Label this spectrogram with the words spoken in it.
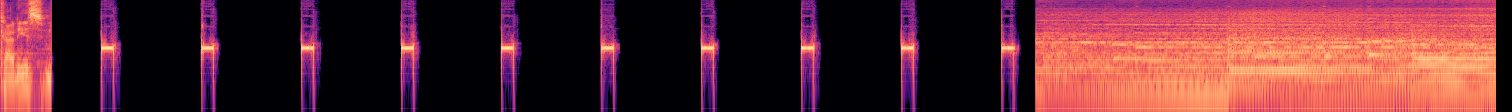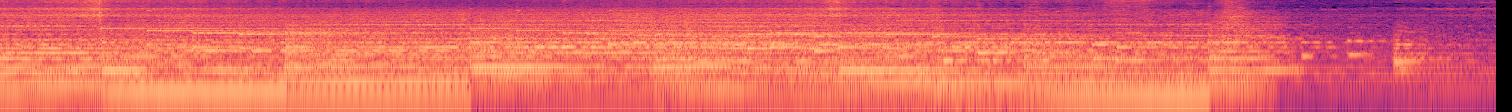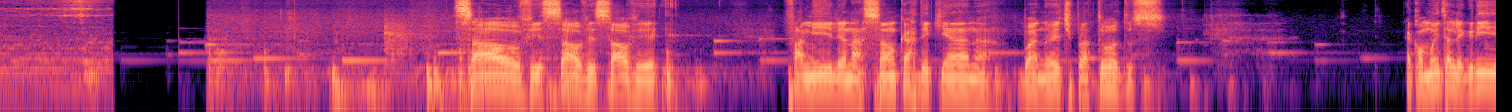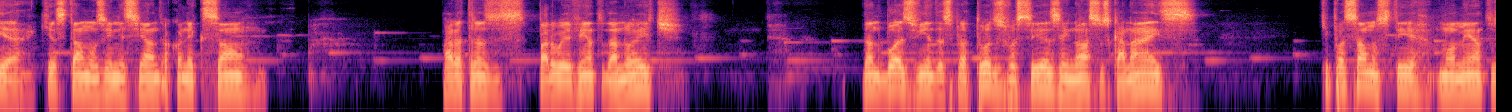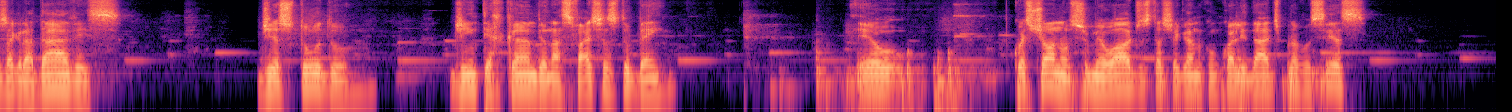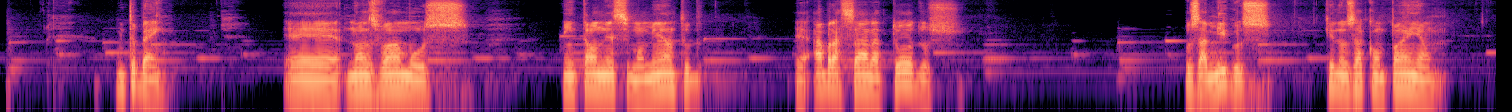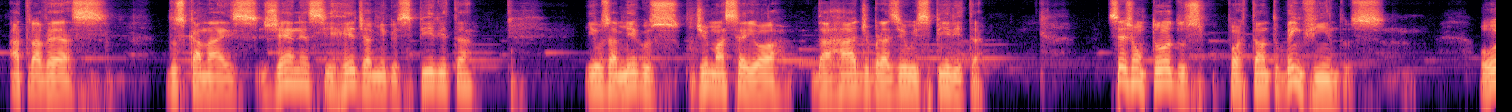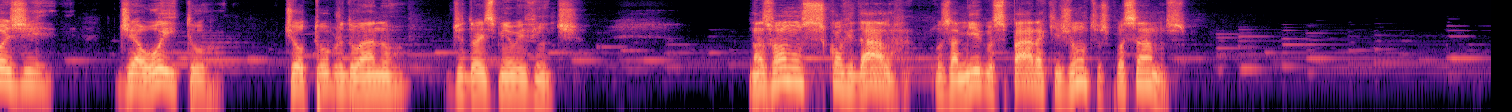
Caríssimo Salve, salve, salve, família, nação kardeciana. Boa noite para todos. É com muita alegria que estamos iniciando a conexão para, trans, para o evento da noite, dando boas-vindas para todos vocês em nossos canais, que possamos ter momentos agradáveis de estudo, de intercâmbio nas faixas do bem. Eu questiono se o meu áudio está chegando com qualidade para vocês. Muito bem. É, nós vamos, então, nesse momento, é, abraçar a todos os amigos que nos acompanham através dos canais Gênesis, Rede Amigo Espírita e os amigos de Maceió, da Rádio Brasil Espírita. Sejam todos, portanto, bem-vindos. Hoje, dia 8 de outubro do ano de 2020. Nós vamos convidar os amigos para que juntos possamos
